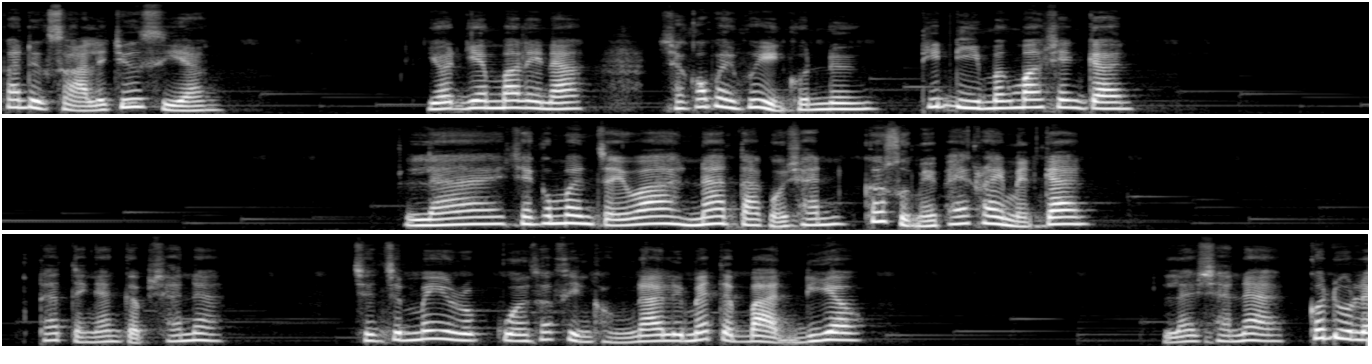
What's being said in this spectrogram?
การศึกษาและชื่อเสียง ยอดเยี่ยมมากเลยนะ ฉันก็เป็นผู้หญิงคนหนึ่งที่ดีมากๆเช่นกัน และฉันก็มั่นใจว่าหน้าตาของฉันก็สวยไม่แพ้ใครเหมือนกัน ถ้าแต่งงานกับฉันน่ะ ฉันจะไม่รบกวนทรัพย์สินของนายเลยแม้แต่บาทเดียว และฉันน่ะก็ดูแล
